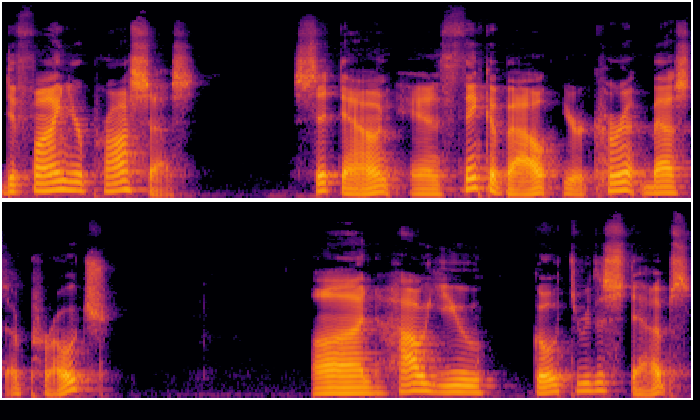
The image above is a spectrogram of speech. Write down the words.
define your process. Sit down and think about your current best approach on how you go through the steps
